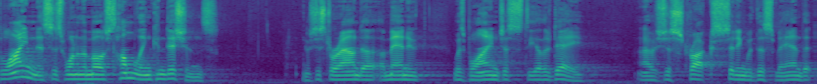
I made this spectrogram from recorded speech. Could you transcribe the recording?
Blindness is one of the most humbling conditions. I was just around a, a man who was blind just the other day. And I was just struck sitting with this man that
